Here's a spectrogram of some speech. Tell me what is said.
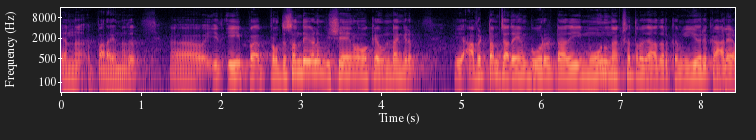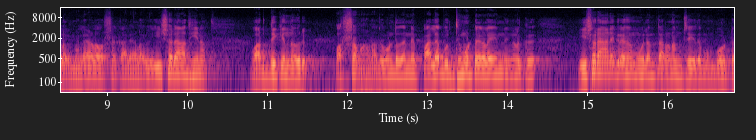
എന്ന് പറയുന്നത്. ഈ- പ്രതിസന്ധികളും വിഷയങ്ങളും ഒക്കെ ഉണ്ടെങ്കിലും ഈ അവിട്ടം ചതയം പൂറിട്ടാതെ ഈ മൂന്ന് നക്ഷത്ര ജാതർക്കും ഈ ഒരു കാലയളവ് മലയാള വർഷ കാലയളവിൽ ഈശ്വരാധീനം വർദ്ധിക്കുന്ന ഒരു വർഷമാണ്. അതുകൊണ്ട് തന്നെ പല ബുദ്ധിമുട്ടുകളെയും നിങ്ങൾക്ക് ഈശ്വരാനുഗ്രഹം മൂലം തരണം ചെയ്ത് മുമ്പോട്ട്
